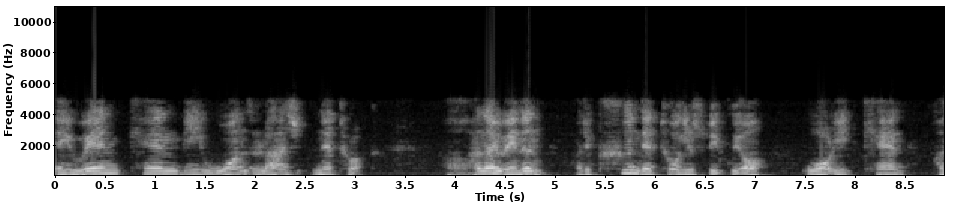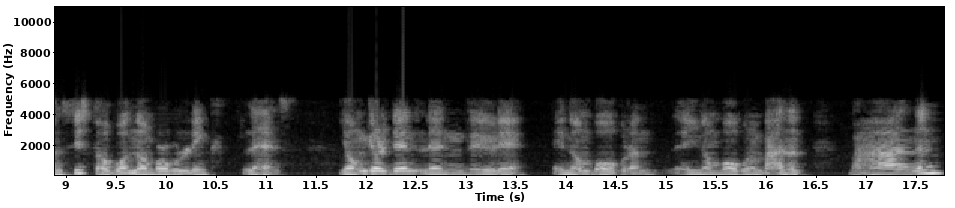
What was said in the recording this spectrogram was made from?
A when can be one large network. 어, 하나의 when은 아주 큰 네트워크일 수도 있고요. Or it can consist of a number of link lanes. 연결된 랜들의 a number of란, a number of는 많은, 많은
